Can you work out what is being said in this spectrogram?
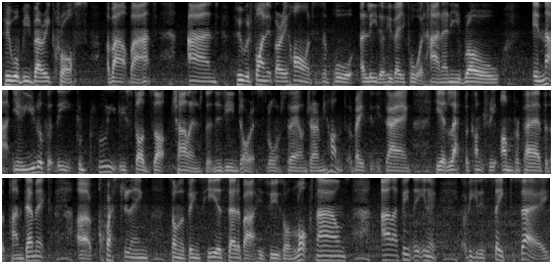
who will be very cross about that, and who would find it very hard to support a leader who they thought had any role in that, you know, you look at the completely studs up challenge that Nadine Dorries launched today on Jeremy Hunt, basically saying he had left the country unprepared for the pandemic, uh, questioning some of the things he has said about his views on lockdowns. And I think that, you know, I think it is safe to say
